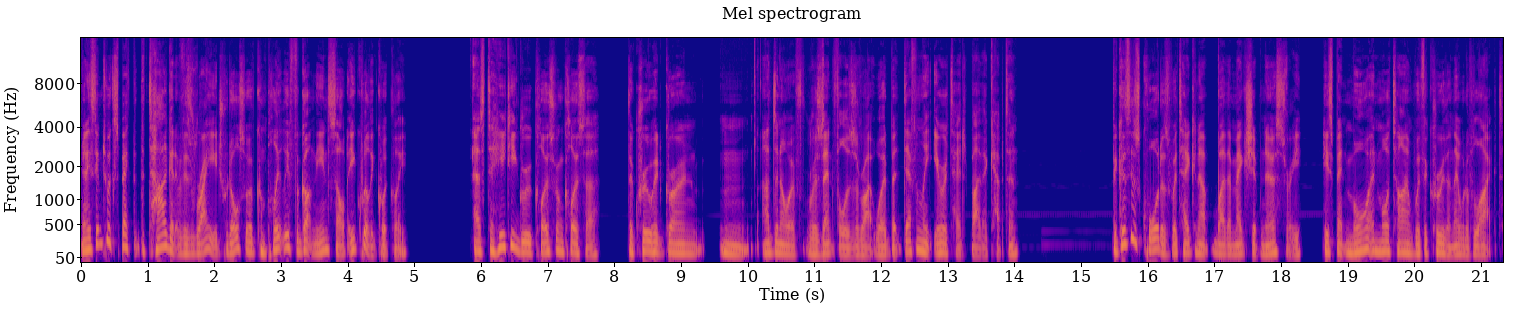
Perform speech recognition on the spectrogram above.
And he seemed to expect that the target of his rage would also have completely forgotten the insult equally quickly. As Tahiti grew closer and closer, the crew had grown, mm, I don't know if resentful is the right word, but definitely irritated by their captain. Because his quarters were taken up by the makeshift nursery, he spent more and more time with the crew than they would have liked.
